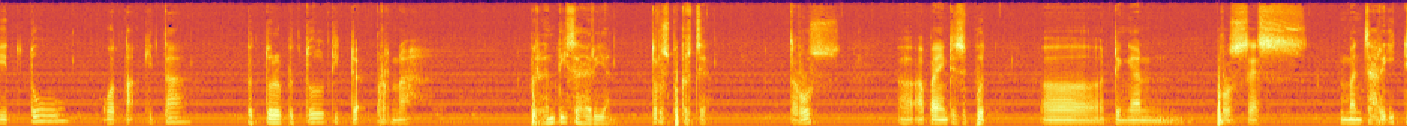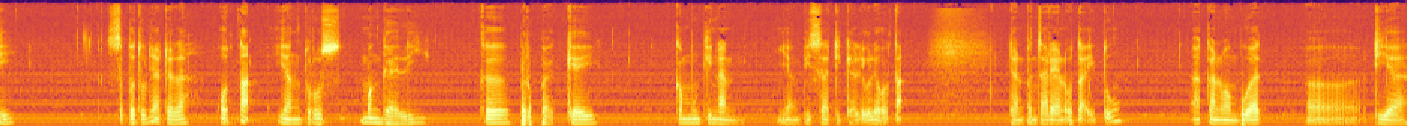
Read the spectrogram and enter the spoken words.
itu otak kita betul-betul tidak pernah berhenti seharian terus bekerja. Terus uh, apa yang disebut uh, dengan proses mencari ide sebetulnya adalah otak yang terus menggali ke berbagai kemungkinan yang bisa digali oleh otak dan pencarian otak itu akan membuat uh, dia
